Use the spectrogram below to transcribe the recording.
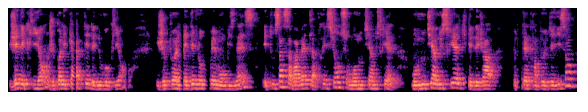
J'ai des clients, je peux aller capter des nouveaux clients, je peux aller développer mon business, et tout ça, ça va mettre la pression sur mon outil industriel. Mon outil industriel qui est déjà peut-être un peu vieillissant.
